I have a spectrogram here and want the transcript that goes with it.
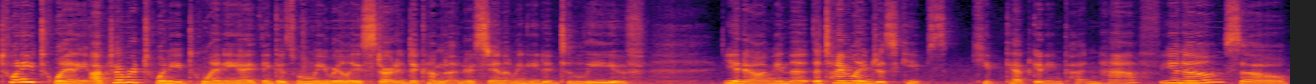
2020. October 2020, I think, is when we really started to come to understand that we needed to leave. You know, I mean the the timeline just keeps keep kept getting cut in half. You know, so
